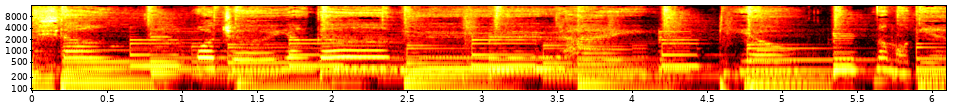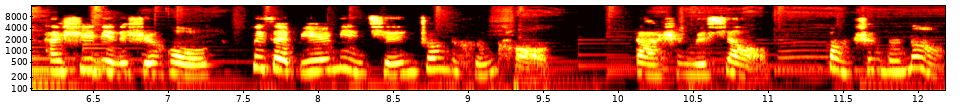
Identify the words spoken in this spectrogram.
像我这样的女孩有那么她失恋的时候会在别人面前装的很好大声的笑放声的闹。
